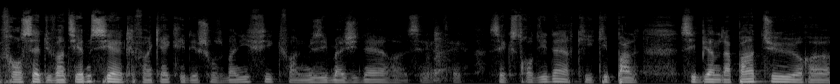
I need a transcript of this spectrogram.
français du XXe siècle, enfin, qui a écrit des choses magnifiques, enfin, le musée imaginaire, c'est c'est extraordinaire, qui, parle si bien de la peinture, euh,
